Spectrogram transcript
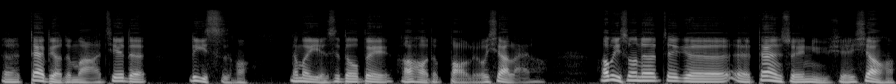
呃，代表着马街的历史哈。那么也是都被好好的保留下来了。好比说呢，这个呃淡水女学校哈，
